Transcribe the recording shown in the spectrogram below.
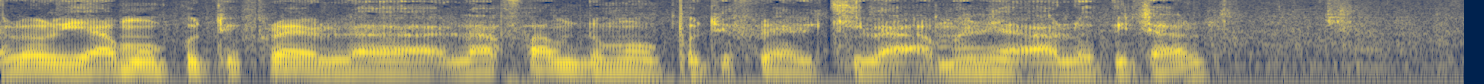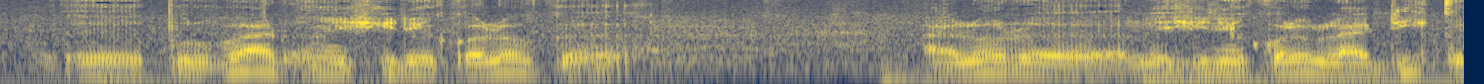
Alors il y a mon petit frère, la, femme de mon petit frère qui l'a amené à l'hôpital euh, pour voir un gynécologue. Euh, alors le gynécologue l'a dit que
